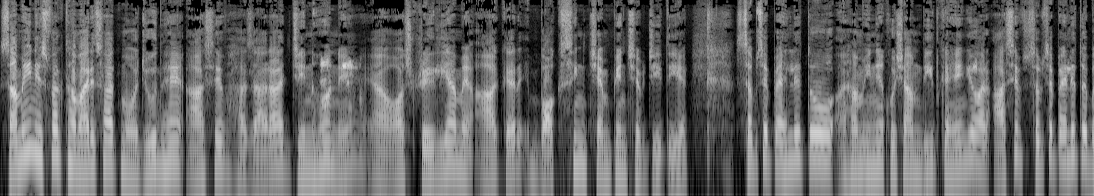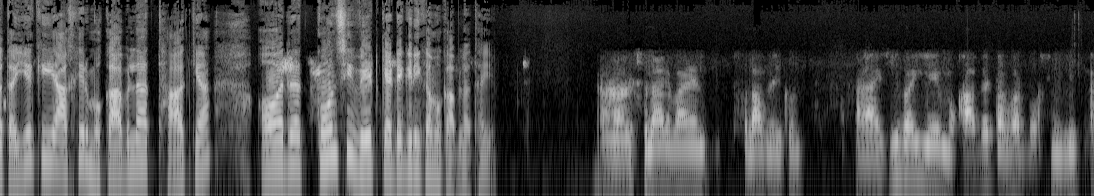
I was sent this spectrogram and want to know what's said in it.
سامعین، اس وقت ہمارے ساتھ موجود ہیں آصف ہزارہ، جنہوں نے آسٹریلیا میں آ کر باکسنگ چیمپئن شپ جیتی ہے۔ سب سے پہلے تو ہم انہیں خوش آمدید کہیں گے اور آصف، سب سے پہلے تو بتائیے کہ یہ آخر مقابلہ تھا کیا اور کون سی ویٹ کیٹیگری کا مقابلہ تھا یہ؟ بسم اللہ الرحمن السلام علیکم۔ جی بھائی، یہ مقابلہ تھا ورلڈ باکسنگ لیگ کا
